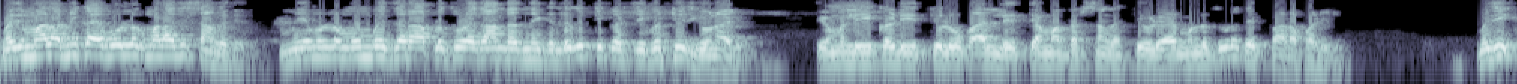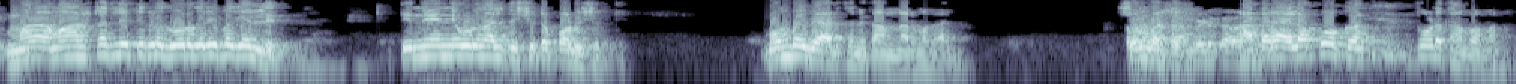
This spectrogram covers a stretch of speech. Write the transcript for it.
म्हणजे मला मी काय बोललो मला आधीच सांगत आहेत. मी म्हणलं मुंबईत जरा आपला जुळायचा अंदाज नाही की लगेच तिकडचे गठ्ठेच घेऊन आले. ते म्हणले इकडे इतके लोक आले त्या मतदारसंघात तेवढे आहे म्हणलं जुळत आहेत पाडापाडीला म्हणजे महा- महाराष्ट्रातले तिकडे गोरगरीब गेले ते ने निवडून आले तर शिट पाडू शकते. मुंबई बी अडचणीत आणणार मग आम्ही. शंभर टक्के. आता राहिला कोकण थोडं थांबा मला.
